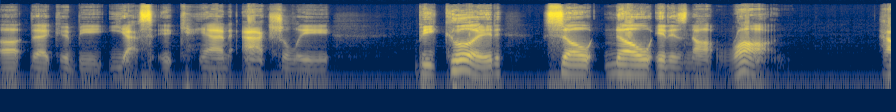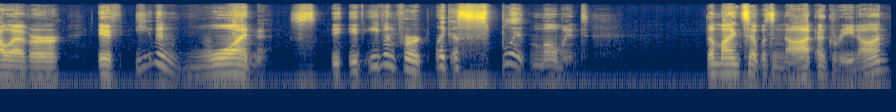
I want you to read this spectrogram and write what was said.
uh, that could be yes, it can actually be good. So, no, it is not wrong. However, if even one, if even for like a split moment, the mindset was not agreed on,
